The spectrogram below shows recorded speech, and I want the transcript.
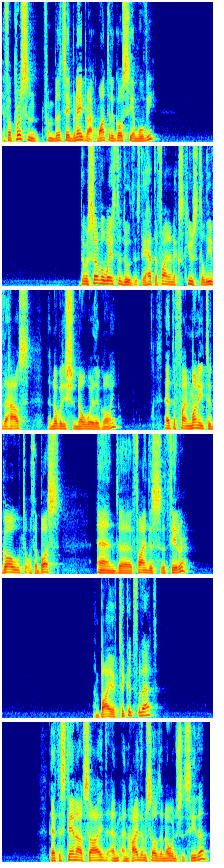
if a person from, let's say, Bnei Brak wanted to go see a movie, there were several ways to do this. They had to find an excuse to leave the house that nobody should know where they're going. They had to find money to go to, with a bus and uh, find this uh, theater and buy a ticket for that. They had to stand outside and, and hide themselves and no one should see them.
